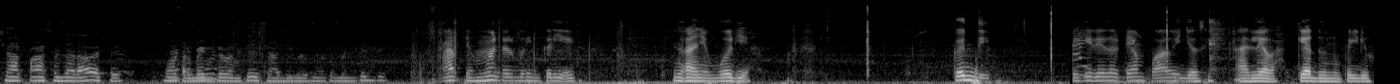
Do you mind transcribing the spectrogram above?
ચાર પાંચ હજાર આવે છે. મોટર બંધ કરવાનું કે છે? આ દિવસ મોટર બંધ કરી દે. આપણે મોટર બંધ કરીએ. ગાને બોલ્યા કદી કીધે તો ટેમ્પો આવી ગયો છે. આ લેવા કેદુનું પડ્યું.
